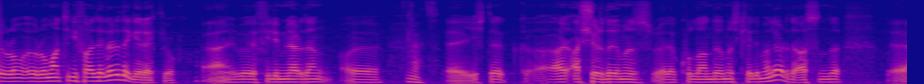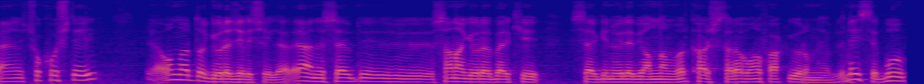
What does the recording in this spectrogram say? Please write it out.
ro- romantik ifadelere de gerek yok. Yani böyle filmlerden e, Evet. e, işte aşırdığımız böyle kullandığımız kelimeler de aslında yani çok hoş değil. Ya onlar da göreceli şeyler. Yani sevdi sana göre belki sevginin öyle bir anlamı var. Karşı taraf onu farklı yorumlayabilir. Neyse bu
